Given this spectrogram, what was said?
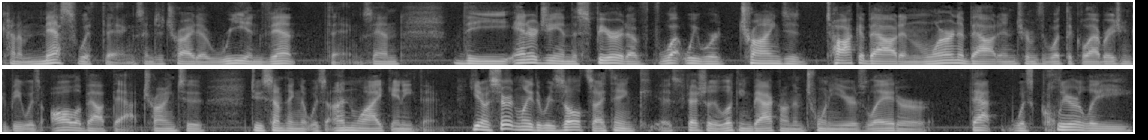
kind of mess with things and to try to reinvent things. And the energy and the spirit of what we were trying to talk about and learn about in terms of what the collaboration could be was all about that, trying to do something that was unlike anything. You know, certainly the results, I think, especially looking back on them 20 years later, that was clearly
